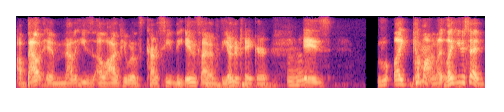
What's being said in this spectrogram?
about him. Now that he's allowing people to kind of see the inside of the Undertaker, Mhm. is like, come on, like like you said,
